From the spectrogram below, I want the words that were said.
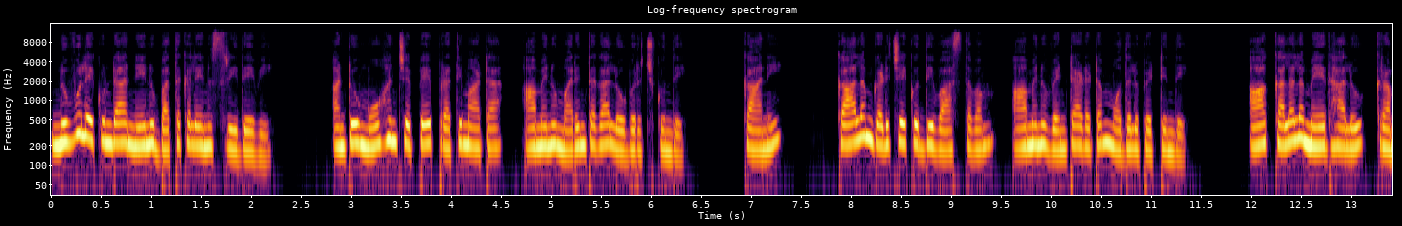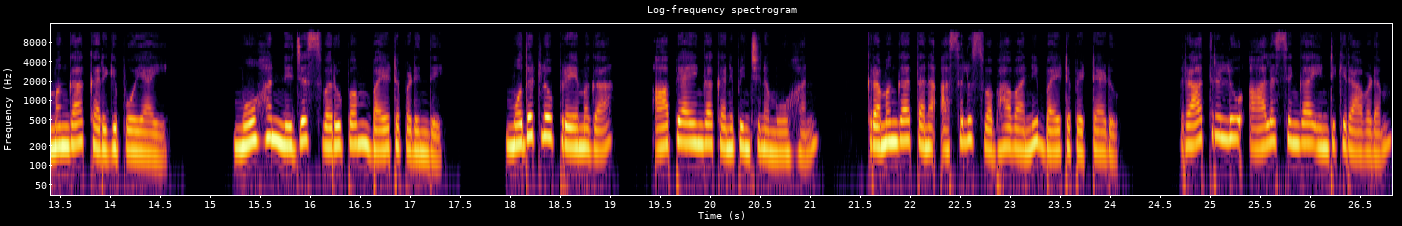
నువ్వు లేకుండా నేను బతకలేను శ్రీదేవి అంటూ మోహన్ చెప్పే ప్రతిమాట ఆమెను మరింతగా లోబరుచుకుంది. కాని కాలం గడిచేకొద్దీ వాస్తవం ఆమెను వెంటాడటం మొదలుపెట్టింది. ఆ కలల మేధాలు క్రమంగా కరిగిపోయాయి. మోహన్ నిజస్వరూపం బయటపడింది. మొదట్లో ప్రేమగా ఆప్యాయంగా కనిపించిన మోహన్ క్రమంగా తన అసలు స్వభావాన్ని బయటపెట్టాడు. రాత్రిళ్ళు ఆలస్యంగా ఇంటికి రావడం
